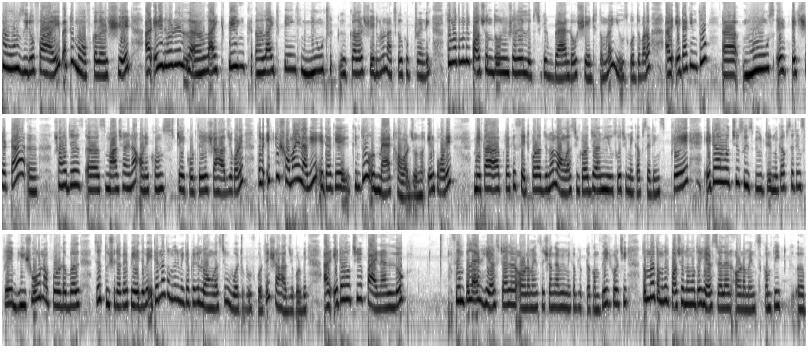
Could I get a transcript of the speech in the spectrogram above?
টু জিরো ফাইভ একটা মফ কালার শেড আর এই ধরনের light pink light pink nude colour শেডগুলো আজকাল খুব ট্রেন্ডিং তোমরা তোমাদের পছন্দ অনুসারে লিপস্টিকের ব্র্যান্ড ও শেড তোমরা ইউজ করতে পারো। আর এটা কিন্তু মুস এর টেক্সচারটা সহজে স্মাজ হয় না, অনেকক্ষণ স্টে করতে সাহায্য করে। তবে একটু সময় লাগে এটাকে কিন্তু ম্যাট হওয়ার জন্য। এরপরে মেকআপটাকে সেট করার জন্য লং লাস্টিং করার জন্য আমি ইউজ করছি মেকআপ সেটিং স্প্রে এটা হচ্ছে সুইস বিউটির মেকআপ সেটিং স্প্রে ভীষণ অ্যাফোর্ডেবল জাস্ট দুশো টাকায় পেয়ে যাবে। এটা না তোমাদের মেকআপটাকে লং লাস্টিং ওয়াটারপ্রুফ করতে সাহায্য করবে। আর এটা হচ্ছে final look simple and hair style আর অর্নামেন্টসের সঙ্গে আমি মেকআপ লুকটা কমপ্লিট করছি। তোমরা তোমাদের পছন্দ মতো hair style and ornaments complete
